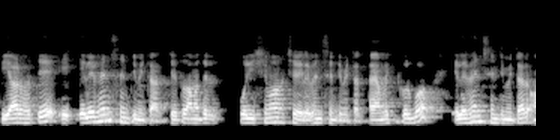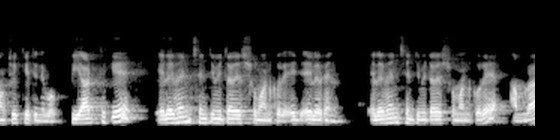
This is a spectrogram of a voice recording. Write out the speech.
পিআর হতে এই ইলেভেন সেন্টিমিটার যেহেতু আমাদের পরিসীমা হচ্ছে ইলেভেন সেন্টিমিটার তাই আমরা কি করব? ইলেভেন সেন্টিমিটার অংশ কেটে নেব। পিআর থেকে ইলেভেন সেন্টিমিটারের সমান করে, এই যে ইলেভেন ইলেভেন সেন্টিমিটারের সমান করে আমরা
